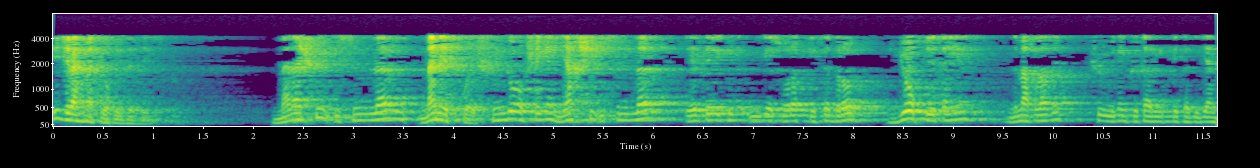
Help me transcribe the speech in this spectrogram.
Hech rahmat yo'q uyda deysiz. Mana shu ismlar man etib qo'y shunga o'xshagan yaxshi ismlar ertaga kuni uyga so'rab kelsa birov yo'q desangiz nima qiladi shu uydan ko'tarilib ketadigan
